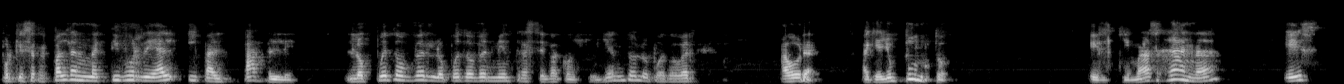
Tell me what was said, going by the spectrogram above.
Porque se respalda en un activo real y palpable. Lo puedo ver, lo puedo ver mientras se va construyendo, lo puedo ver. Ahora, aquí hay un punto. El que más gana es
